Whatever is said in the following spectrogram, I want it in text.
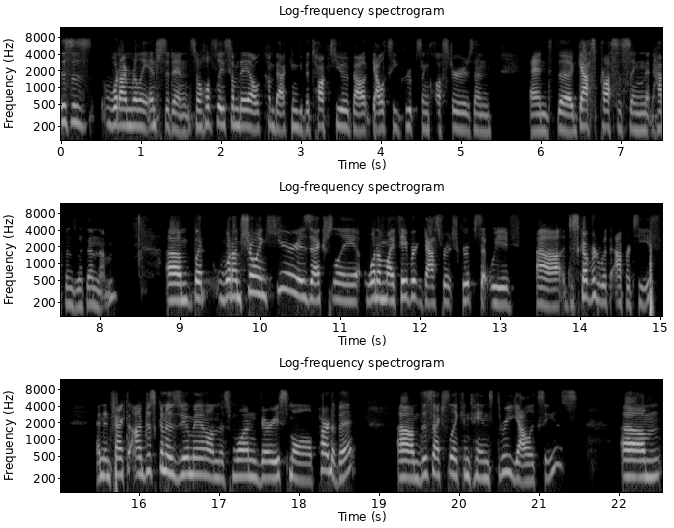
This is what I'm really interested in. So hopefully someday I'll come back and give a talk to you about galaxy groups and clusters and, and the gas processing that happens within them. Um, but what I'm showing here is actually one of my favorite gas-rich groups that we've uh, discovered with Apertif. And in fact, I'm just going to zoom in on this one very small part of it. Um, this actually contains three galaxies. Um,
